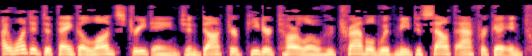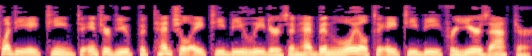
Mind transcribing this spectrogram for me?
I wanted to thank Alain St. Ange and Dr. Peter Tarlow who traveled with me to South Africa in 2018 to interview potential ATB leaders and had been loyal to ATB for years after.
